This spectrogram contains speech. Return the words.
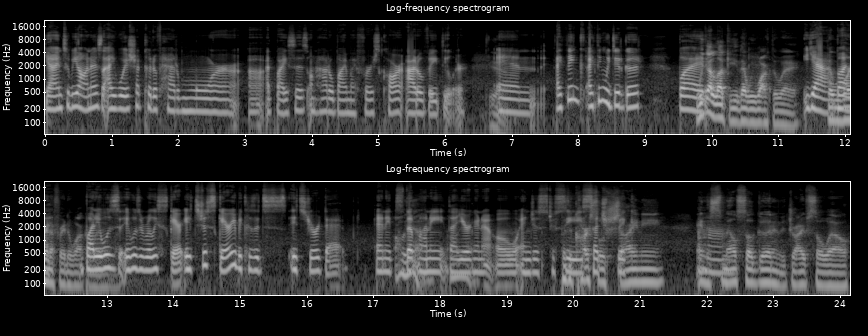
Yeah, and to be honest, I wish I could have had more uh, advices on how to buy my first car out of a dealer. Yeah. And I think I think we did good, but we got lucky that we walked away. yeah, That we but weren't afraid to walk. but away. it was it was really scary. It's just scary because it's it's your debt and it's Oh, the yeah. money that Oh, you're yeah. gonna owe, and just to But see car's so such big shiny, and it Uh-huh. smells so good, and it drives so well,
